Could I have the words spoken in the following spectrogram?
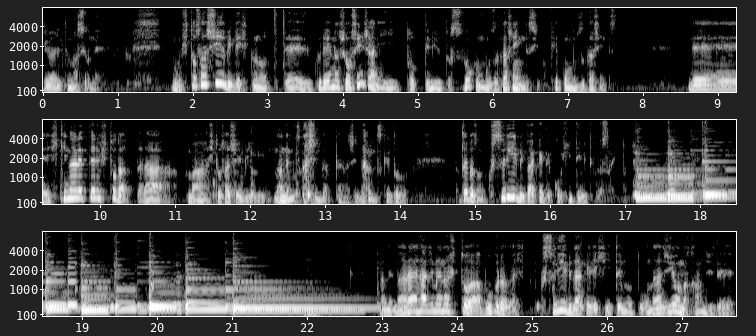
言われてますよね。でも人差し指で弾くのって、ウクレレの初心者にとってみるとすごく難しいんですよ。結構難しいんです。で、弾き慣れてる人だったら、まあ人差し指なんで難しいんだって話になるんですけど、例えばその薬指だけでこう弾いてみてくださいと。うん。なんで習い始めの人は僕らが薬指だけで弾いてるのと同じような感じで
